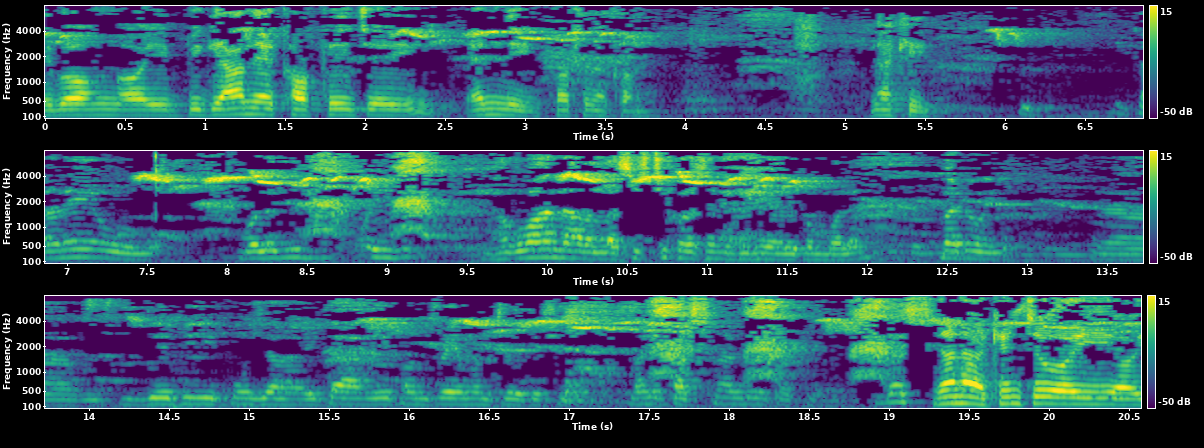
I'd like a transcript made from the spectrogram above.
এবং ওই বিজ্ঞানের কক্ষে যে এমনি ঘটনা ক্রমে নাকি? এখানে বলে যে ভগবান আর আল্লাহ সৃষ্টি করেছেন দুনিয়া এরকম বলেন। বাট ওই দেবী পূজা এটা এই মন্ত্র মন্ত্র মানে পার্সোনালি না না কিন্তু ওই ওই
